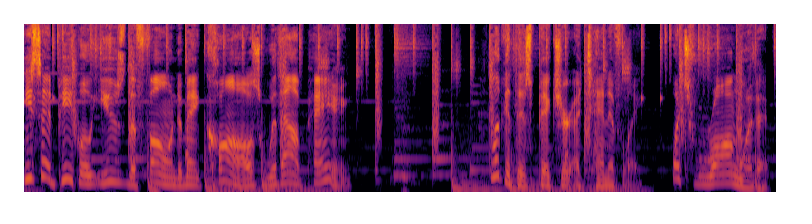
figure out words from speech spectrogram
He said people use the phone to make calls without paying. Look at this picture attentively. What's wrong with it?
